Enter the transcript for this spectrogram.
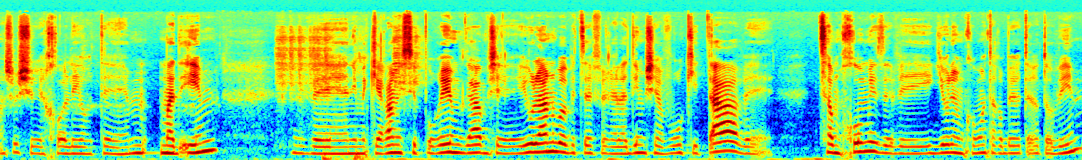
משהו שהוא יכול להיות מדהים. ואני מכירה מסיפורים גם שהיו לנו בבית ספר ילדים שעברו כיתה וצמחו מזה והגיעו למקומות הרבה יותר טובים.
